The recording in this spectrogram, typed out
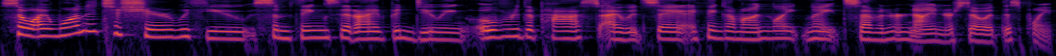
So I wanted to share with you some things that I've been doing over the past, I would say, I think I'm on like night seven or nine or so at this point.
